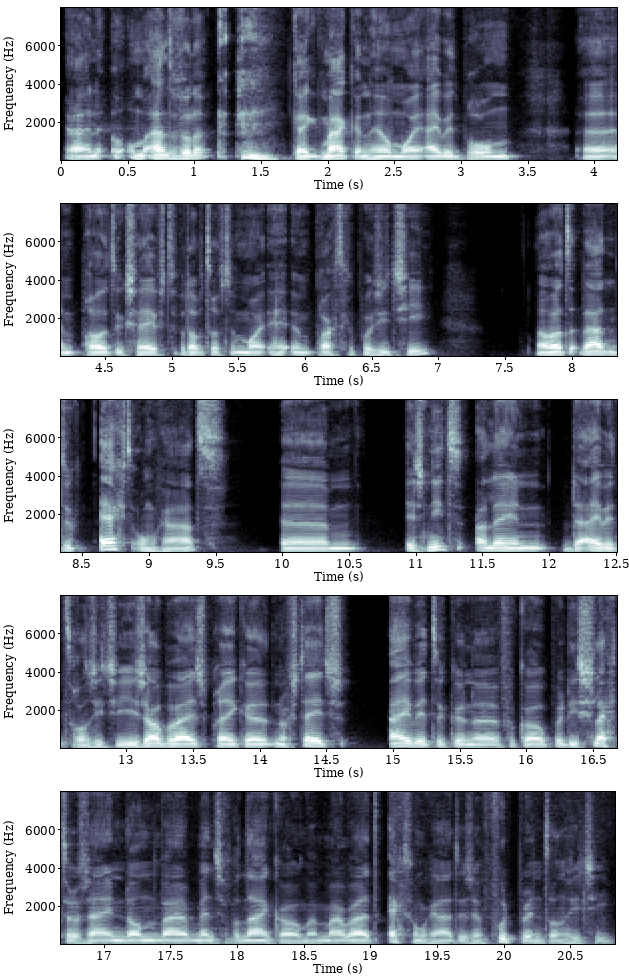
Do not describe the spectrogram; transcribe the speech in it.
Ja, en om aan te vullen, kijk, ik maak een heel mooi eiwitbron. eh, en Protux heeft wat dat betreft een, mooi, een prachtige positie. Maar wat, waar het natuurlijk echt om gaat, ehm, is niet alleen de eiwittransitie. Je zou bij wijze van spreken nog steeds eiwitten kunnen verkopen die slechter zijn dan waar mensen vandaan komen. Maar waar het echt om gaat, is een footprint-transitie.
